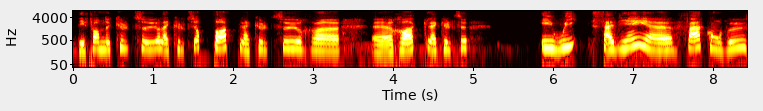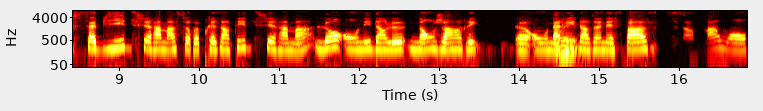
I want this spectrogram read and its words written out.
des formes de culture, la culture pop, la culture rock, la culture. Et oui, ça vient faire qu'on veut s'habiller différemment, se représenter différemment. Là, on est dans le non-genré. Euh, on arrive dans un espace où on,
